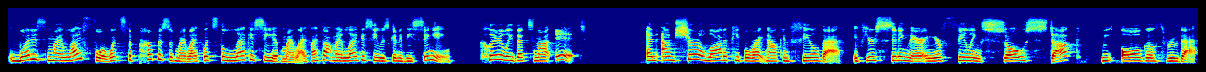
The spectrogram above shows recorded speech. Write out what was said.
what is my life for? What's the purpose of my life? What's the legacy of my life? I thought my legacy was going to be singing. Clearly, that's not it. And I'm sure a lot of people right now can feel that. If you're sitting there and you're feeling so stuck, we all go through that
